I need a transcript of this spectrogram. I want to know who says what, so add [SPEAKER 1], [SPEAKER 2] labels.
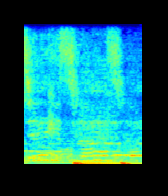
[SPEAKER 1] take it slow.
